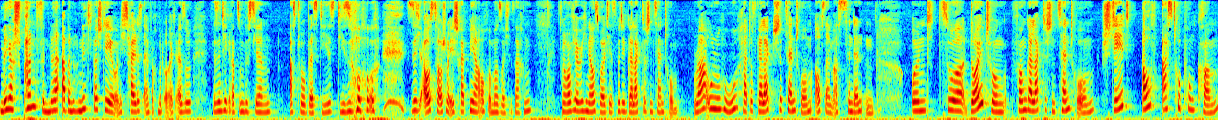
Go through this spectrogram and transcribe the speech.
mega spannend finde, aber noch nicht verstehe und ich teile das einfach mit euch. Also, wir sind hier gerade so ein bisschen Astro-Besties, die so sich austauschen, weil ihr schreibt mir ja auch immer solche Sachen. Worauf ich aber hinaus wollte, jetzt mit dem galaktischen Zentrum. Ra-Uruhu hat das galaktische Zentrum auf seinem Aszendenten. Und zur Deutung vom galaktischen Zentrum steht auf astro.com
